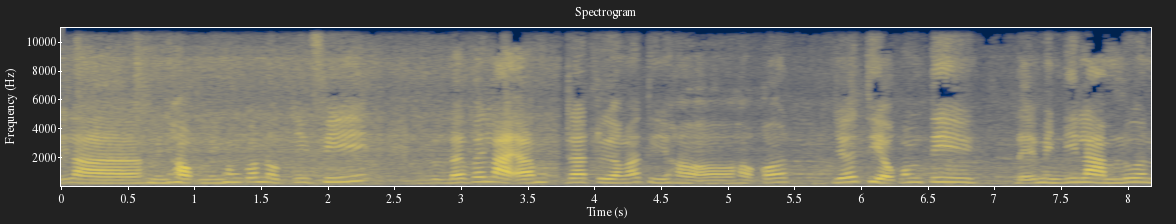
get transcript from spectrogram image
Ý là mình học mình không có nộp chi phí. Với lại ra trường thì họ họ có giới thiệu công ty để mình đi làm luôn.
